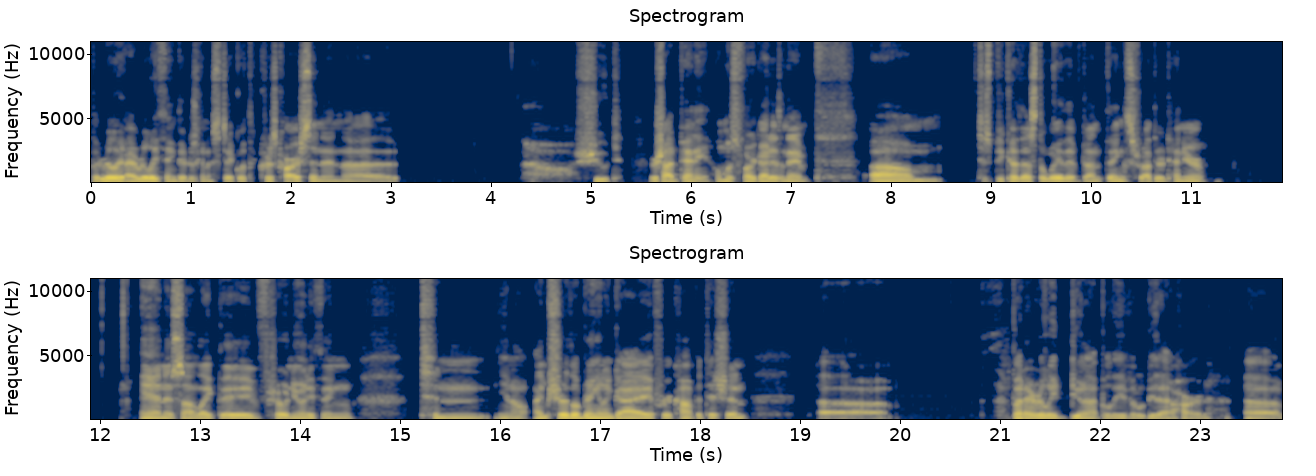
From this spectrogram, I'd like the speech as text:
But really, I really think they're just going to stick with Chris Carson and uh, oh, shoot. Rashad Penny. Almost forgot his name. Um, just because that's the way they've done things throughout their tenure. And it's not like they've shown you anything to, you know, I'm sure they'll bring in a guy for competition. Uh, but I really do not believe it'll be that hard. Uh,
